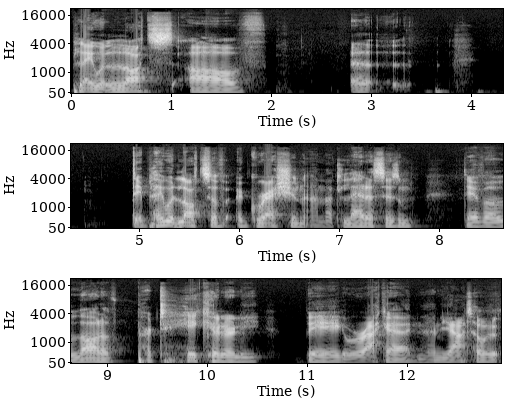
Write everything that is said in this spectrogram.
play with lots of they play with lots of aggression and athleticism. They have a lot of particularly big Raka and, and Yato,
